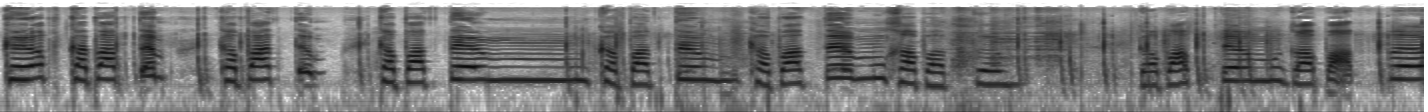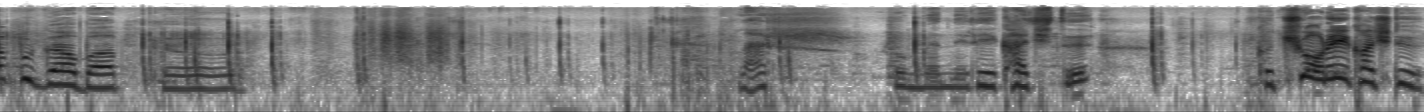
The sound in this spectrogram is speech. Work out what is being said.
Kırıp kapattım. Kapattım. Kapattım. Kapattım. Kapattım. Kapattım. Kapattım. Kapattım. Kapattım. Lar. Ben nereye kaçtı? Kaçıyor oraya kaçtı.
